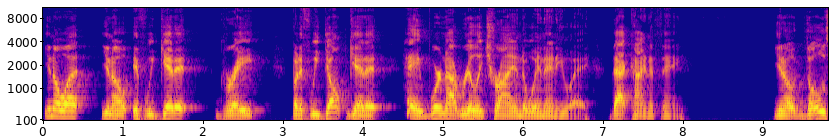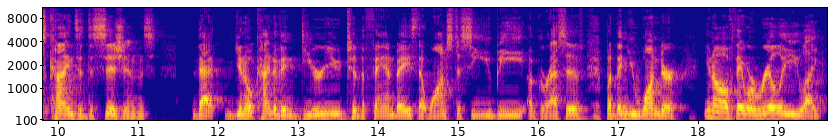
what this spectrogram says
you know what? You know, if we get it, great. But if we don't get it, hey, we're not really trying to win anyway. That kind of thing. You know, those kinds of decisions that, you know, kind of endear you to the fan base that wants to see you be aggressive. But then you wonder, you know, if they were really like,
